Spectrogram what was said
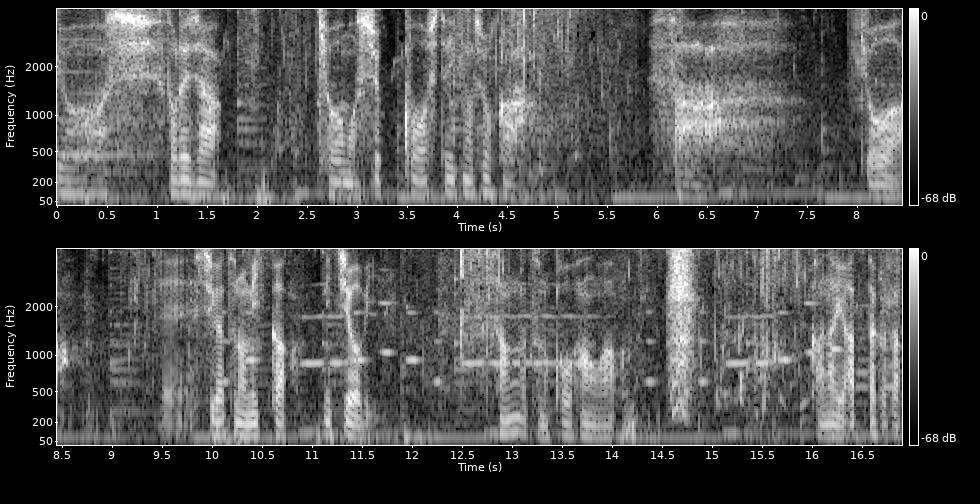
よーしそれじゃあ今日も出港していきましょうか。さあ今日は、えー4月の3日日曜日。3月の後半はかなりあったかかっ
